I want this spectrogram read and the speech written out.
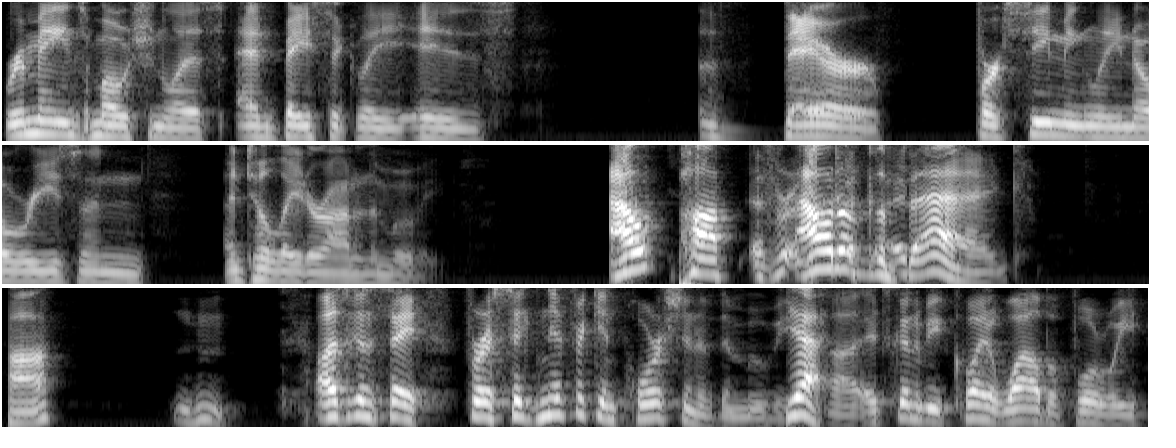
remains motionless and basically is there for seemingly no reason until later on in the movie. Out pop out of the bag. Huh? Mhm. I was going to say for a significant portion of the movie. Yeah. uh, it's going to be quite a while before we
